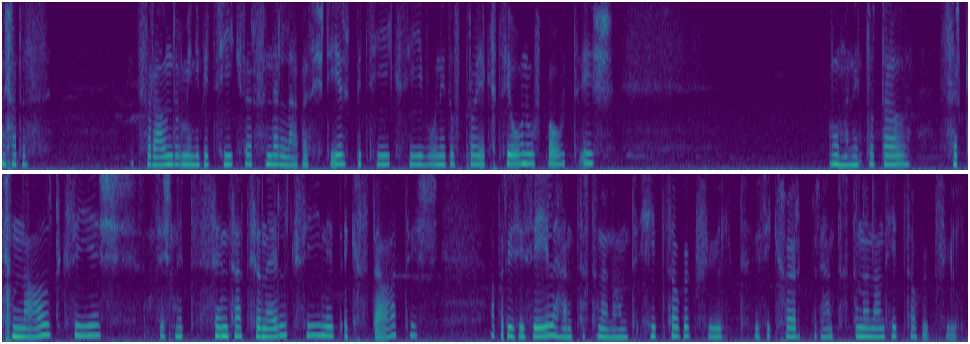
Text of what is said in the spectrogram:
Ich habe das jetzt vor allem durch meine Beziehung dürfen erleben. Es war die erste Beziehung, die nicht auf Projektion aufgebaut ist, wo man nicht total verknallt war. Es war nicht sensationell, nicht ekstatisch. Aber unsere Seelen haben sich zueinander hingezogen gefühlt. Unsere Körper haben sich zueinander hingezogen gefühlt.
